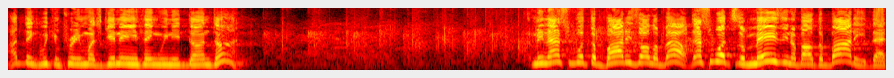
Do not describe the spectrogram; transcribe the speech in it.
I think we can pretty much get anything we need done done. I mean, that's what the body's all about. That's what's amazing about the body that,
